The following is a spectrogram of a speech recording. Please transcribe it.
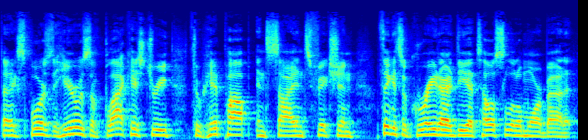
that explores the heroes of black history through hip hop and science fiction. I think it's a great idea. Tell us a little more about it.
